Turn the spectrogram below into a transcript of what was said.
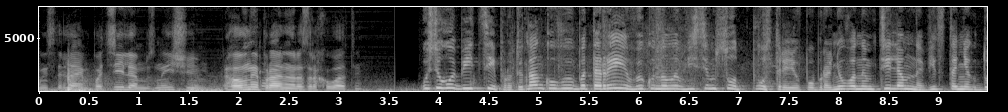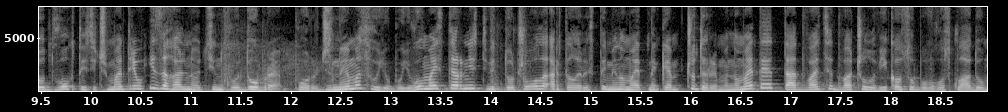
ми стріляємо по цілям, знищуємо. Головне правильно розрахувати. Усього бійці протитанкової батареї виконали 800 пострілів по броньованим цілям на відстанях до 2000 метрів із загальною оцінкою «добре». Поруч з ними свою бойову майстерність відточували артилеристи-мінометники – 4 міномети та 22 чоловіка особового складу.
